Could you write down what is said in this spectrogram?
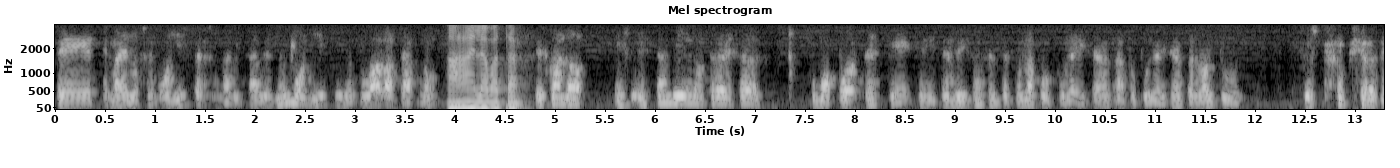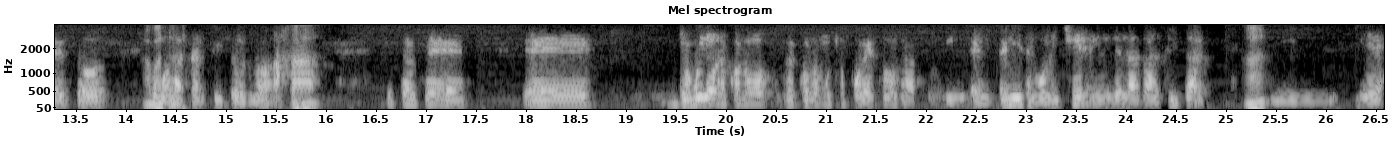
este tema de los emojis personalizables, no emojis, sino tu avatar, ¿no? Ajá, el avatar. Es cuando, es, también otra de esas como aportes que, Nintendo hizo, se empezaron a popularizar, a popularizar, perdón, tus, tus propios estos como avatarcitos, ¿no? Ajá. Entonces, eh, yo muy lo recuerdo, recuerdo mucho por eso, o sea, el, tenis, el boliche, el de las balsitas, ¿Ah? y, y eh,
